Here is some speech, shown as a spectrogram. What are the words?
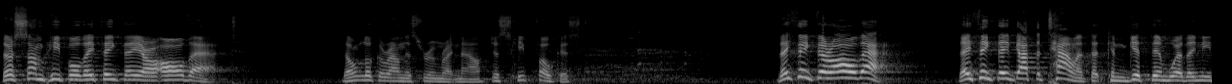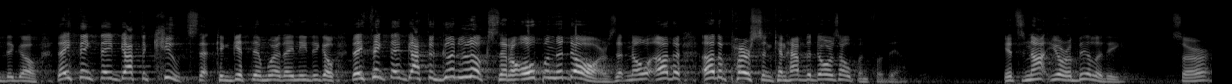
There's some people, they think they are all that. Don't look around this room right now, just keep focused. They think they're all that. They think they've got the talent that can get them where they need to go. They think they've got the cutes that can get them where they need to go. They think they've got the good looks that'll open the doors, that no other, other person can have the doors open for them. It's not your ability, sir,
